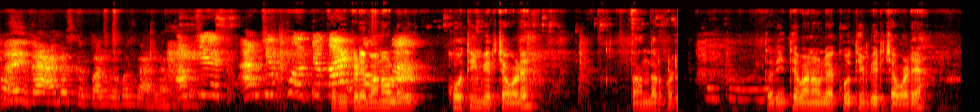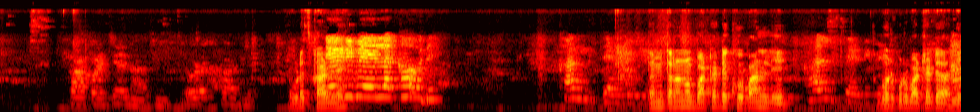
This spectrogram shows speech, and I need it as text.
नाही. जा अभ्यास कर पालक पण गारला तर इकडे बनवलंय कोथिंबीरच्या वड्या. तांदर पडला. तर इथे बनवल्या कोथिंबीरच्या वड्या. एवढंच काढले. तर मित्रांनो बटाटे खूप आणले. भरपूर बटाटे झाले.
